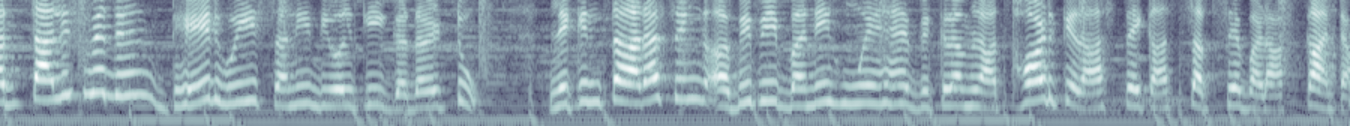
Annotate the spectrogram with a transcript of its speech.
पैतालीसवें दिन ढेर हुई सनी देओल की गदर टू। लेकिन तारा सिंह अभी भी बने हुए हैं विक्रम राठौड़ के रास्ते का सबसे बड़ा कांटा।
